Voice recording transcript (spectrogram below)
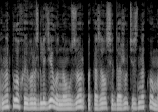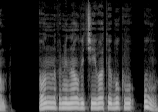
Она плохо его разглядела, но узор показался до жути знакомым. Он напоминал витиеватую букву «У».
